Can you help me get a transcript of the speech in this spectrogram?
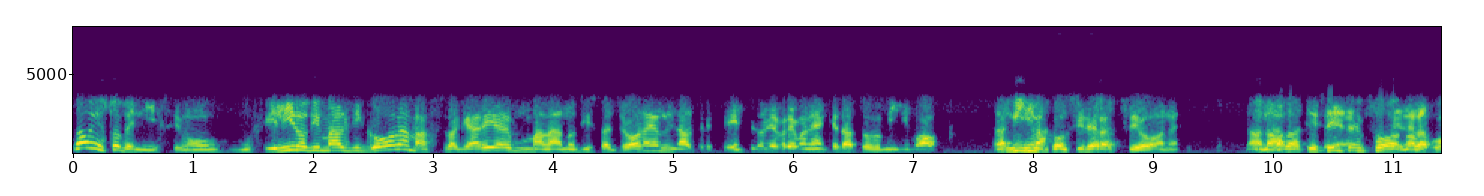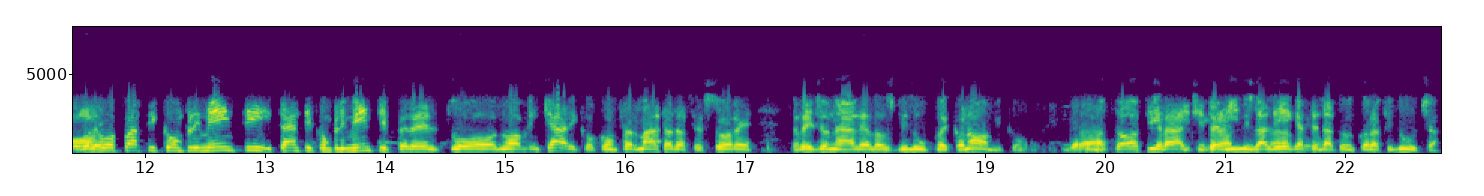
No, io sto benissimo, un filino di mal di gola, ma magari è un malanno di stagione, in altri tempi non gli avremmo neanche dato minimo, la minima considerazione. No, no, allora ti sento in forma. Volevo farti i complimenti, tanti complimenti per il tuo nuovo incarico, confermato da assessore regionale allo sviluppo economico. Grazie. Come Toti, grazie, i cittadini, grazie, la Lega ti ha dato ancora fiducia.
